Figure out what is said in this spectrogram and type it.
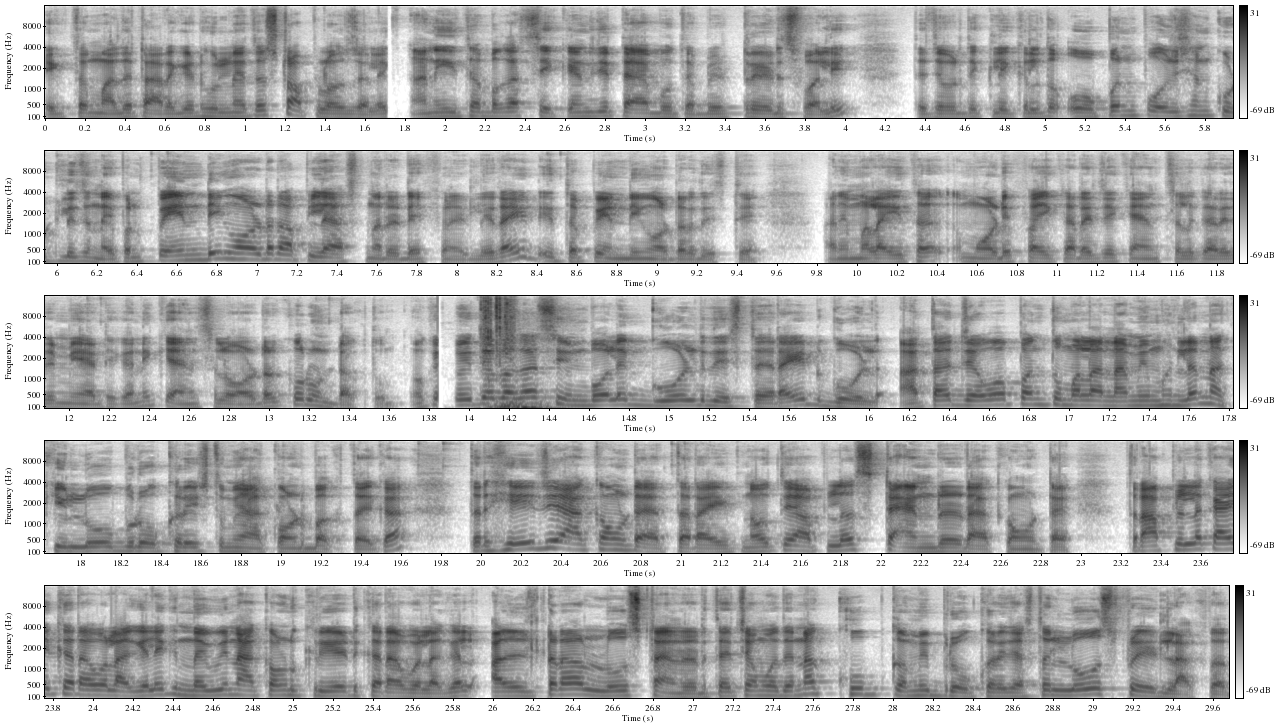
एक तर माझं टार्गेट होईल नाही तर स्टॉप लॉस झालं. आणि इथं बघा सेकंड जी टॅब होते आपली ट्रेड्सवाली त्याच्यावरती क्लिक केलं तर ओपन पोझिशन कुठलीच नाही. पण पेंडिंग ऑर्डर आपले असणार आहे डेफिनेटली राईट इथं पेंडिंग ऑर्डर दिसते. आणि मला इथं मॉडिफाय करायचे कॅन्सल करायचे मी या ठिकाणी कॅन्सल ऑर्डर करून टाकतो. ओके इथे बघा सिम्बॉल एक गोल्ड दिसतंय राईट गोल्ड आता जेव्हा पण तुम्हाला ना मी म्हटलं ना की लो ब्रोकरेज तुम्ही अकाउंट बघताय का? तर हे जे अकाउंट आहे आता राईट नाव ते आपलं स्टँडर्ड अकाउंट आहे. तर आपल्याला काय करावं लागेल? एक नवीन अकाउंट क्रिएट करावं लागेल. अल्ट्रा लो स्टँडर्ड त्याच्यामध्ये ना खूप कमी ब्रोकरेज असतं लो स्प्रेड लागतात.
